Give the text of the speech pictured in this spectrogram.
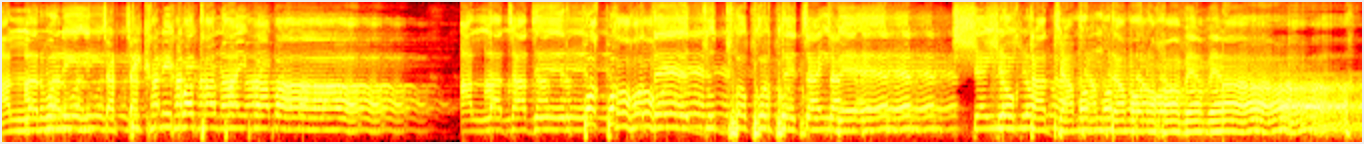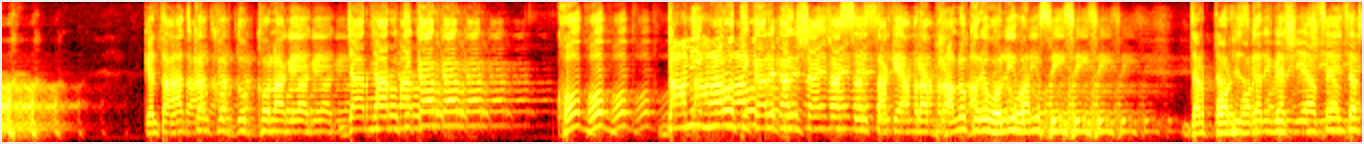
আল্লাহর ওয়ালি চারটি খানি কথা নাই বাবা। আল্লাহ যাদের পক্ষ হতে যুদ্ধ করতে চাইবেন, সেই লোকটা যেমন তেমন হবে না। কিন্তু আজকাল খুব দুঃখ লাগে। যার মারতিকার খুব দামি মারতিকারে পীর সাহেব আছে তাকে আমরা ভালো করে ওলি মানছি যার পরহেজগারি বেশি আছে যার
